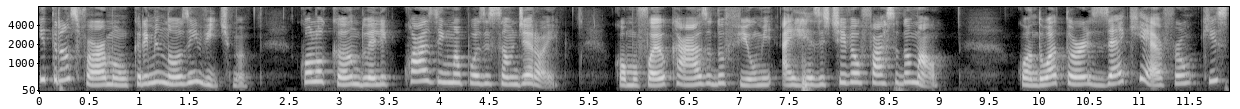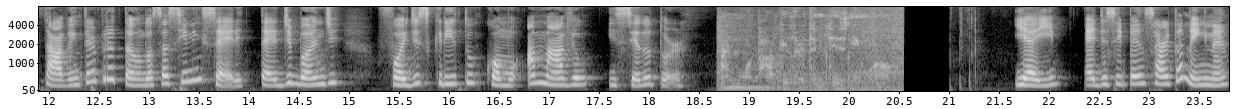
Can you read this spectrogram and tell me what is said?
e transformam o criminoso em vítima, colocando ele quase em uma posição de herói, como foi o caso do filme A Irresistível Face do Mal, quando o ator Zac Efron, que estava interpretando o assassino em série Ted Bundy, foi descrito como amável e sedutor. E aí, é de se pensar também, né?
